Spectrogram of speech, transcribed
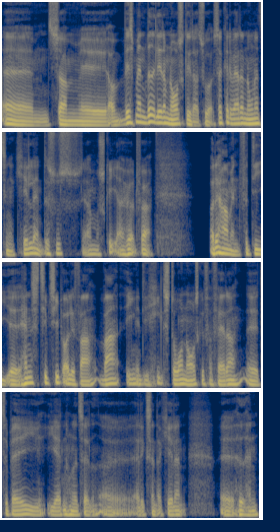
Øh, som, øh, og hvis man ved lidt om norsk litteratur, så kan det være, at der er nogen, der tænker, Kjelland, det synes jeg måske, jeg har hørt før. Og det har man, fordi øh, hans tip-tip-oldefar var en af de helt store norske forfattere øh, tilbage i, i 1800-tallet. Øh, Alexander Kjelland øh, hed han.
